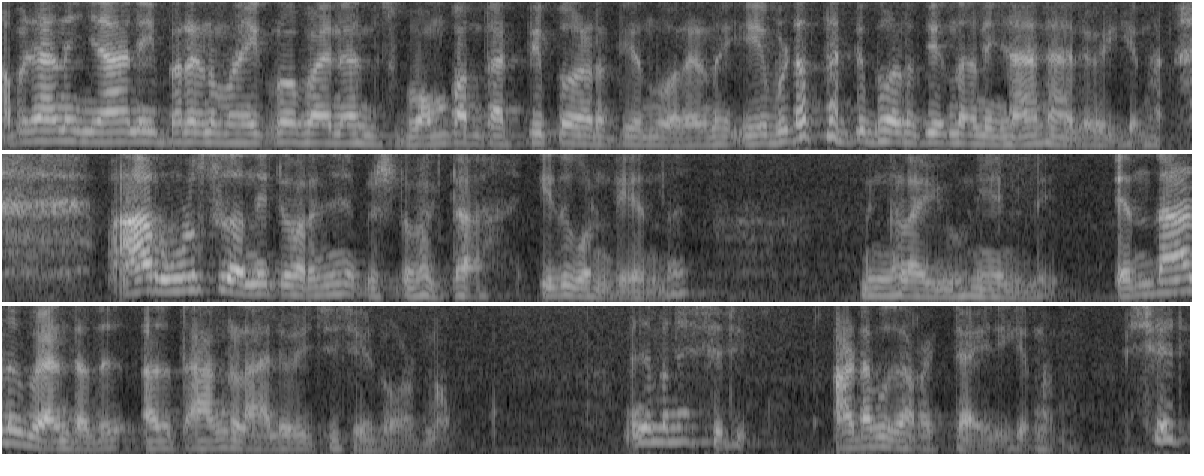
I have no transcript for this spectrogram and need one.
അപ്പോഴാണ് ഞാൻ ഈ പറയുന്ന മൈക്രോ ഫൈനാൻസ് ബൊമ്പം തട്ടിപ്പ് നടത്തിയെന്ന് പറയുന്നത് എവിടെ തട്ടിപ്പ് നടത്തിയെന്നാണ് ഞാൻ ആലോചിക്കുന്നത്. ആ റൂൾസ് തന്നിട്ട് പറഞ്ഞ് വിഷ്ണുഭക്ത ഇത് കൊണ്ടുവന്ന് നിങ്ങളെ യൂണിയനിൽ എന്താണ് വേണ്ടത് അത് താങ്കൾ ആലോചിച്ച് അപ്പോൾ ഞാൻ പറഞ്ഞു ശരി അടവ് കറക്റ്റായിരിക്കണം ശരി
